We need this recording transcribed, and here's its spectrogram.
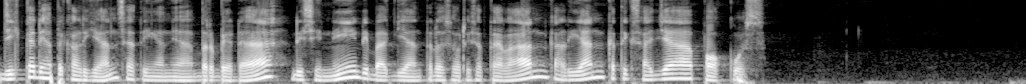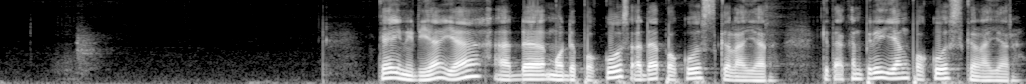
Jika di HP kalian settingannya berbeda, di sini di bagian telusuri setelan kalian ketik saja fokus. Oke, ini dia ya. Ada mode fokus, ada fokus ke layar. Kita akan pilih yang fokus ke layar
